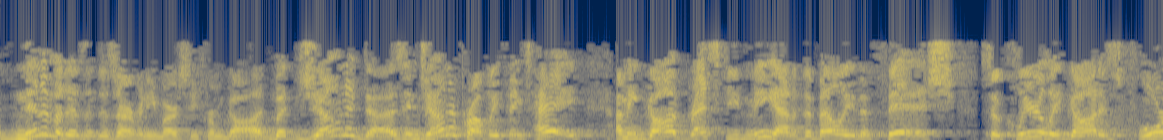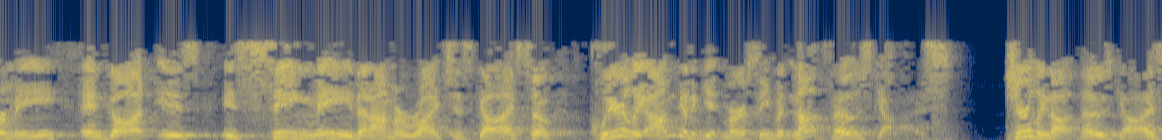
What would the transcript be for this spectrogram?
Nineveh doesn't deserve any mercy from God, but Jonah does. And Jonah probably thinks, hey, I mean, God rescued me out of the belly of the fish, so clearly God is for me, and God is, is seeing me that I'm a righteous guy, so clearly I'm going to get mercy, but not those guys. Surely not those guys.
